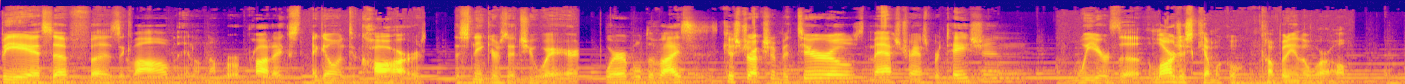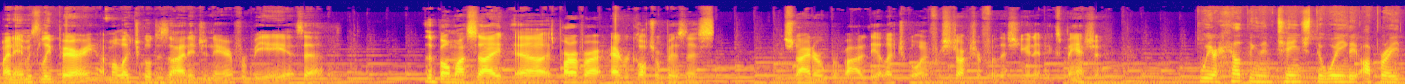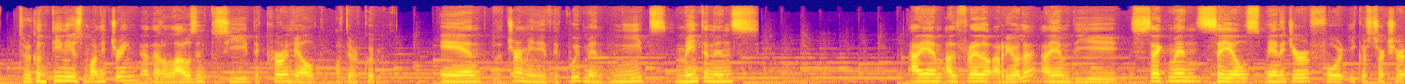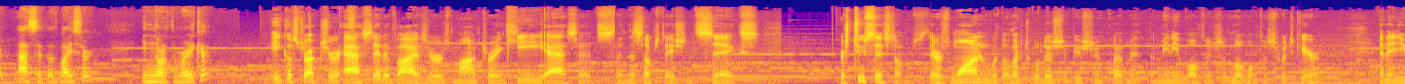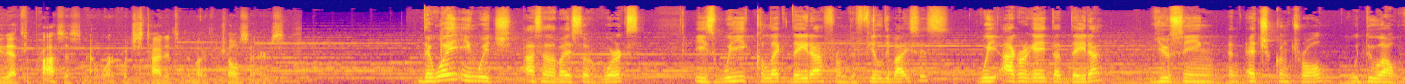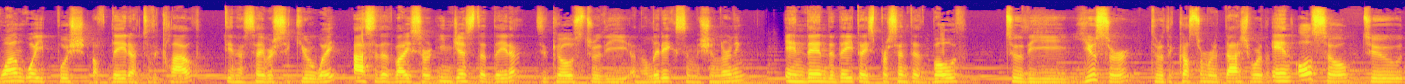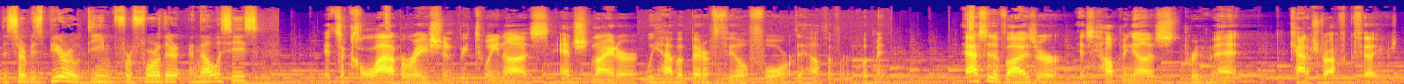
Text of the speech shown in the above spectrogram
BASF is involved in a number of products that go into cars, the sneakers that you wear, wearable devices, construction materials, mass transportation. We are the largest chemical company in the world. My name is Lee Perry. I'm electrical design engineer for BASF. The Beaumont site uh, is part of our agricultural business. Schneider provided the electrical infrastructure for this unit expansion. We are helping them change the way they operate through continuous monitoring that allows them to see the current health of their equipment and determine if the equipment needs maintenance. I am Alfredo Arriola. I am the segment sales manager for EcoStruxure Asset Advisor in North America. EcoStruxure Asset Advisors monitoring key assets in the substation 6 there's two systems. There's one with electrical distribution equipment, the medium voltage and low voltage switchgear, and then you got the process network, which is tied into the motor control centers. The way in which Asset Advisor works is we collect data from the field devices, we aggregate that data using an edge control, we do a one-way push of data to the cloud in a cyber secure way. Asset Advisor ingests that data, it goes through the analytics and machine learning, and then the data is presented both to the user through the customer dashboard and also to the service bureau team for further analysis. It's a collaboration between us and Schneider. We have a better feel for the health of our equipment. Asset Advisor is helping us prevent catastrophic failures.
